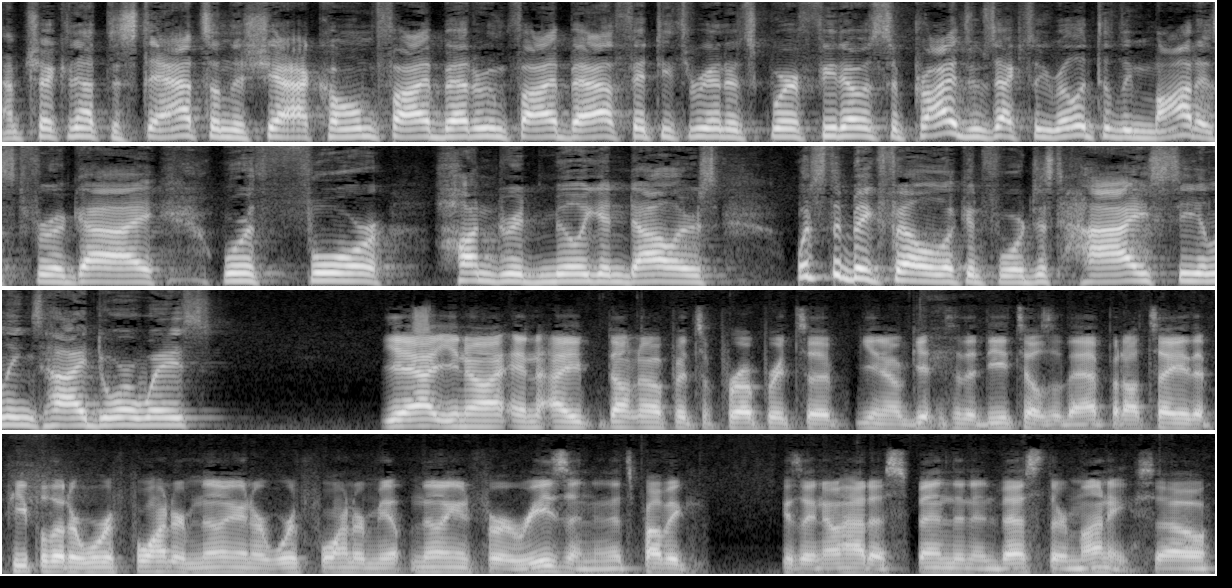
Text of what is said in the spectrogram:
I'm checking out the stats on the Shaq home, five bedroom, five bath, 5,300 square feet. I was surprised it was actually relatively modest for a guy worth $400 million. What's the big fella looking for? Just high ceilings, high doorways? Yeah, you know, and I don't know if it's appropriate to, you know, get into the details of that, but I'll tell you that people that are worth 400 million are worth 400 million for a reason, and it's probably because they know how to spend and invest their money. So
